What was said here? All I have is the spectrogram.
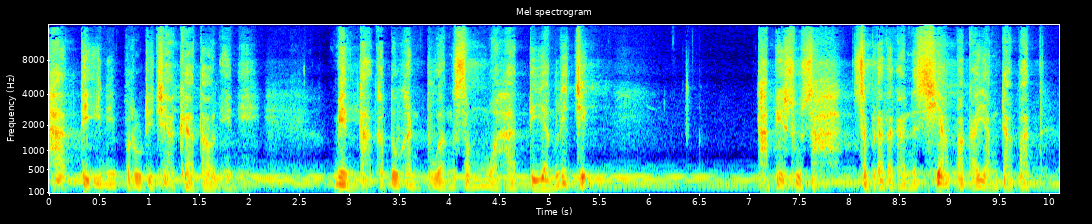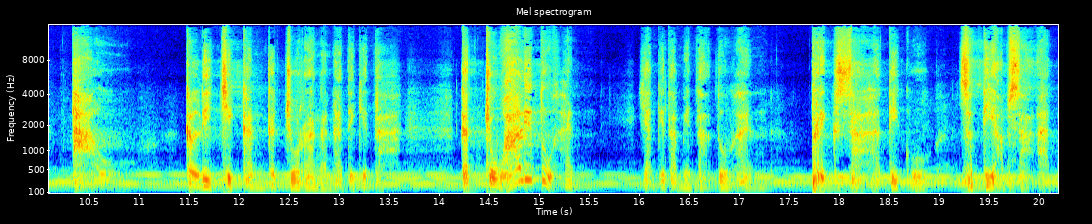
Hati ini perlu dijaga tahun ini. Minta ke Tuhan buang semua hati yang licik. Tapi susah. Sebenarnya siapakah yang dapat tahu kelicikan kecurangan hati kita. Kecuali Tuhan yang kita minta Tuhan periksa hatiku setiap saat.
